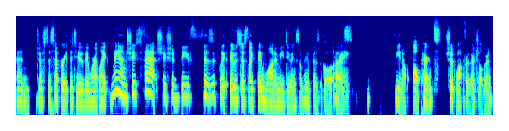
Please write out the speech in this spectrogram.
And just to separate the two, they weren't like, man, she's fat. She should be physically. It was just like they wanted me doing something physical, as, Right. you know, all parents should want for their children.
